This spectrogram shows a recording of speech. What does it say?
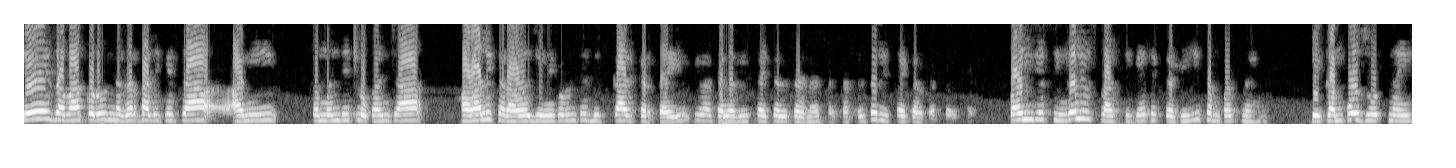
ते जमा करून नगरपालिकेच्या आणि संबंधित लोकांच्या हवाली करावं जेणेकरून ते डिस्कार्ड करता येईल किंवा त्याला रिसायकल करण्यासारखं असेल तर रिसायकल करता येईल पण जे सिंगल यूज प्लास्टिक आहे ते कधीही संपत नाही. ते कंपोज होत नाही.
